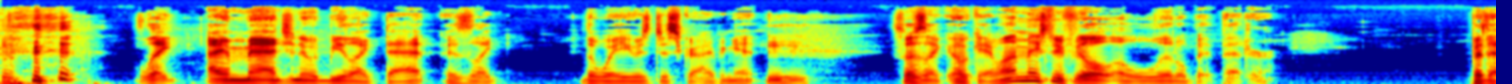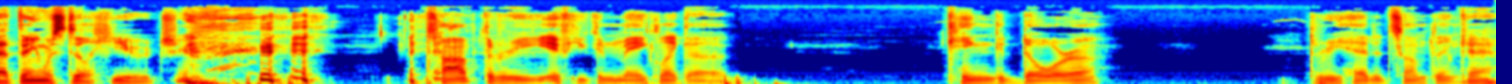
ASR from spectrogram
like I imagine it would be like that. Is like the way he was describing it. Mhm. So I was like, okay, well that makes me feel a little bit better. But that thing was still huge. Top three, if you can make like a King Ghidorah, three headed something, okay.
